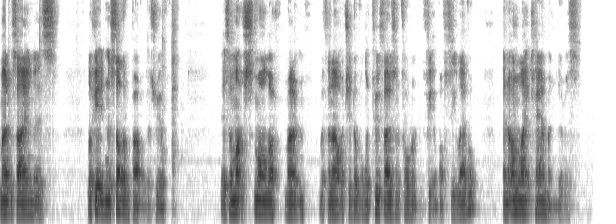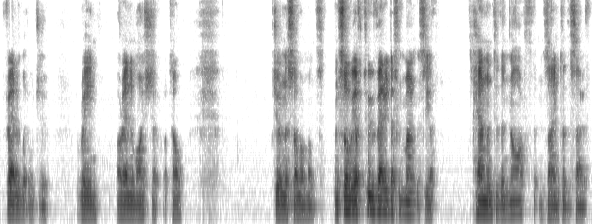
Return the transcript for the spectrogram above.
Mount Zion is located in the southern part of Israel. It's a much smaller mountain with an altitude of only 2,400 feet above sea level, and unlike Hermon, there is very little dew, rain, or any moisture at all during the summer months. And so we have two very different mountains here Hermon to the north and Zion to the south.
